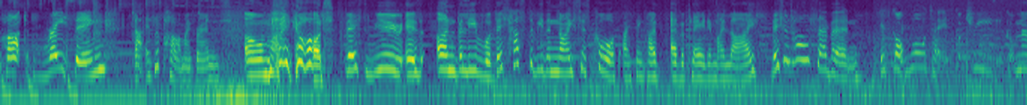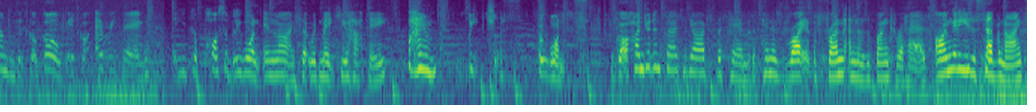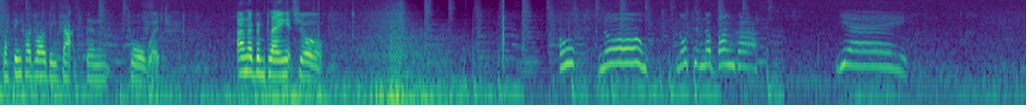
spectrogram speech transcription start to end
Heart racing. That is a par, my friends. Oh my God, this view is unbelievable. This has to be the nicest course I think I've ever played in my life. This is hole seven. It's got water, it's got trees, it's got mountains, it's got golf, it's got everything that you could possibly want in life that would make you happy. I am speechless for once. We've got 130 yards to the pin, but the pin is right at the front and there's a bunker ahead. I'm going to use a 7-iron because I think I'd rather be back than forward. And I've been playing it short. Oh, no! Not in the bunker! Yay!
